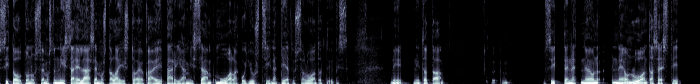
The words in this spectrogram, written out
sitoutunut semmoista, niissä elää semmoista lajistoa, joka ei pärjää missään muualla kuin just siinä tietyssä luontotyypissä. Niin, niin tota, sitten, että ne on, ne on luontaisesti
